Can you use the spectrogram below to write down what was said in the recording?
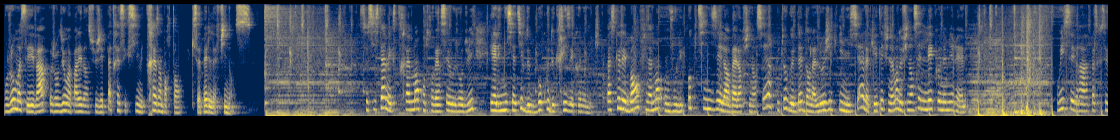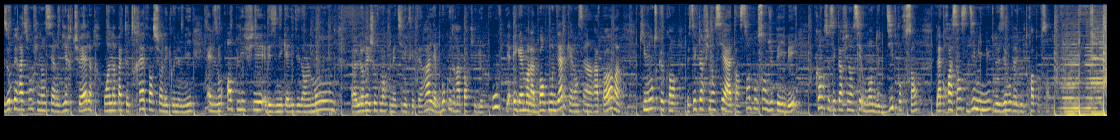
Bonjour, moi c'est Eva. Aujourd'hui, on va parler d'un sujet pas très sexy mais très important qui s'appelle la finance. Ce système est extrêmement controversé aujourd'hui et à l'initiative de beaucoup de crises économiques. Parce que les banques, finalement, ont voulu optimiser leur valeur financière plutôt que d'être dans la logique initiale qui était finalement de financer l'économie réelle. Oui, c'est grave, parce que ces opérations financières virtuelles ont un impact très fort sur l'économie. Elles ont amplifié les inégalités dans le monde, euh, le réchauffement climatique, etc. Il y a beaucoup de rapports qui le prouvent. Il y a également la Banque mondiale qui a lancé un rapport qui montre que quand le secteur financier a atteint 100% du PIB, quand ce secteur financier augmente de 10%, la croissance diminue de 0,3%.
